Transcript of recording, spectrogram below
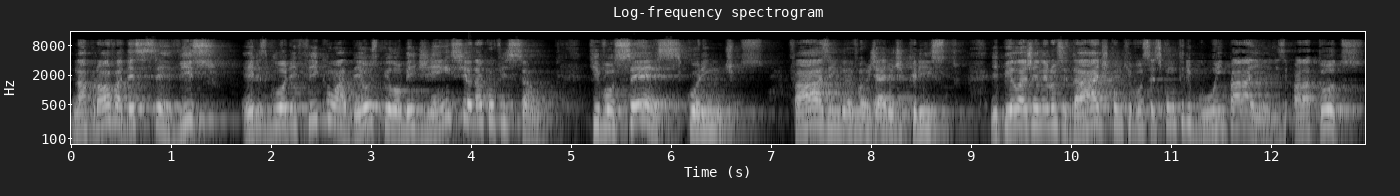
Na prova desse serviço, eles glorificam a Deus pela obediência da confissão que vocês, coríntios, fazem do evangelho de Cristo e pela generosidade com que vocês contribuem para eles e para todos.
